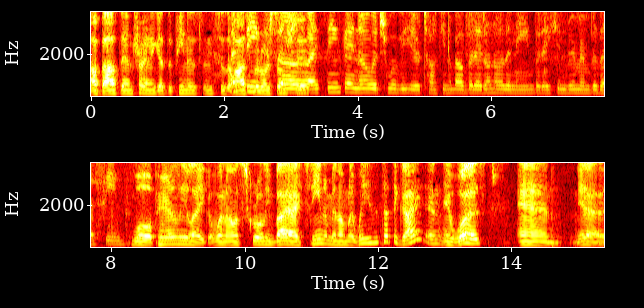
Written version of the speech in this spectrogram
about them trying to get the penis into the I hospital or some so. shit. I think I know which movie you're talking about, but I don't know the name. But I can remember the scene. Well, apparently, like when I was scrolling by, I seen him, and I'm like, wait, isn't that the guy? And it was, and yeah,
